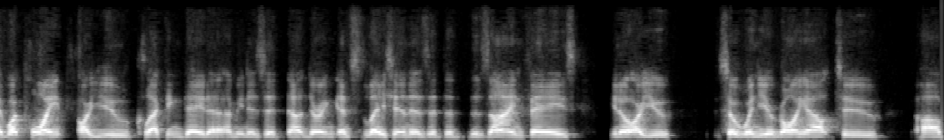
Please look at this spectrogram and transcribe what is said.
at what point are you collecting data? I mean, is it uh, during installation? Is it the design phase? You know, are you so when you're going out to uh,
